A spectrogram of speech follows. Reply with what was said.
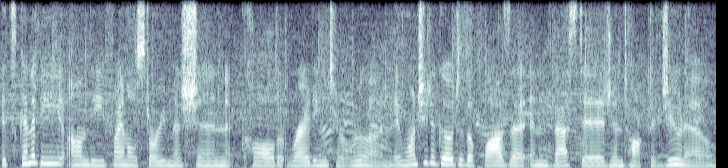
It's going to be on the final story mission called Riding to Ruin. They want you to go to the plaza in Vestige and talk to Juno.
